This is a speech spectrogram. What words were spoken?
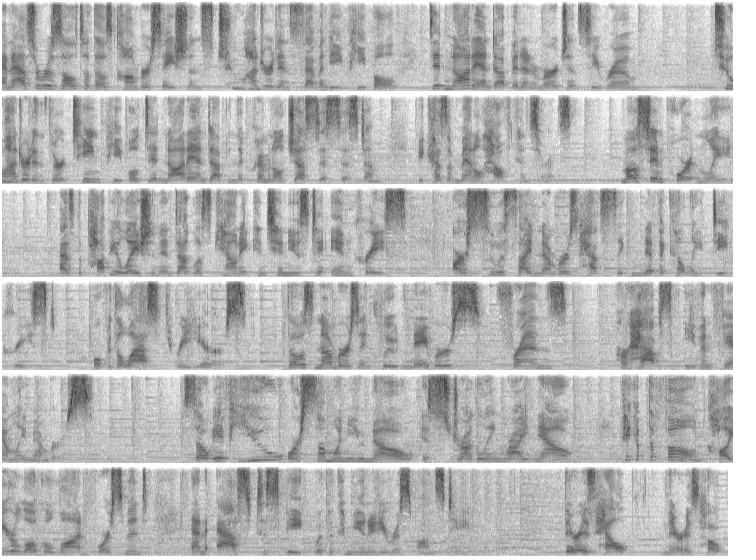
and as a result of those conversations, 270 people did not end up in an emergency room. 213 people did not end up in the criminal justice system because of mental health concerns. Most importantly, as the population in Douglas County continues to increase, our suicide numbers have significantly decreased over the last three years. Those numbers include neighbors, friends, perhaps even family members. So if you or someone you know is struggling right now, pick up the phone, call your local law enforcement, and ask to speak with a community response team. There is help and there is hope.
